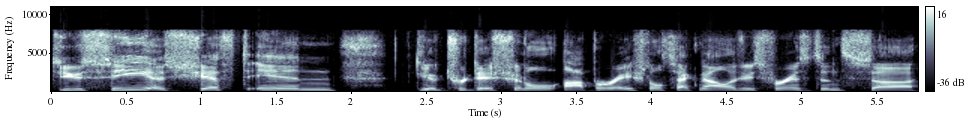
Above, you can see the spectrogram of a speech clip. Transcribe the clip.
Do you see a shift in you know traditional operational technologies for instance uh,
